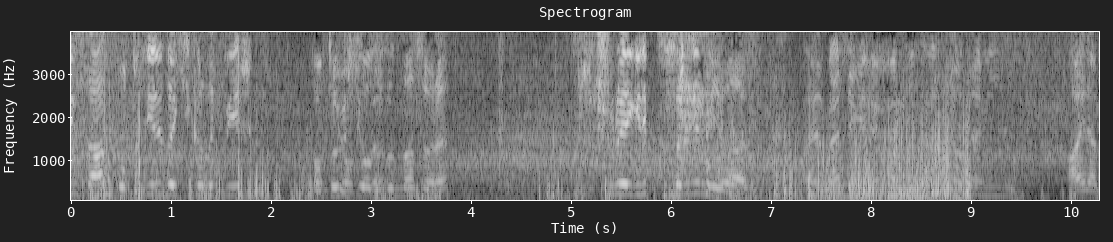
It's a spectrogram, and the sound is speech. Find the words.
1 saat 37 dakikalık bir otobüs yolculuğundan sonra şuraya gidip kusabilir miyim abi? Aynen ben de geliyorum. Aynen.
